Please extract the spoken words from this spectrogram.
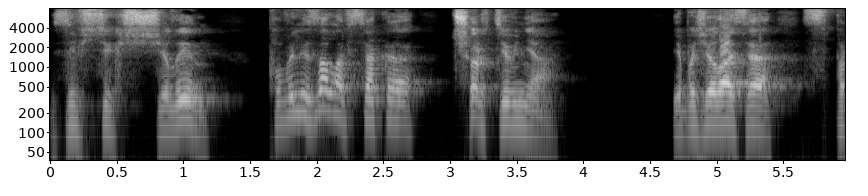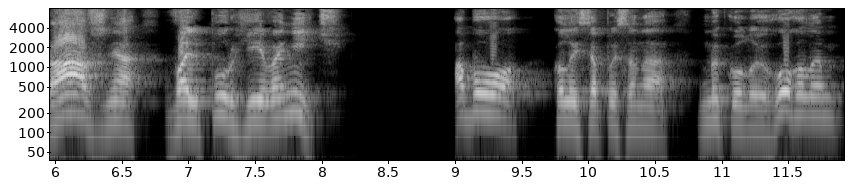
зі всіх щілин повилізала всяка чортівня. І почалася справжня Вальпургієва ніч. Або, колись описана Миколою Гоголем,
